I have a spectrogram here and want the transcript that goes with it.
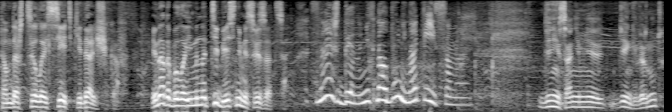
Там даже целая сеть кидальщиков. И надо было именно тебе с ними связаться. Знаешь, Дэн, у них на лбу не написано. Денис, они мне деньги вернут?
